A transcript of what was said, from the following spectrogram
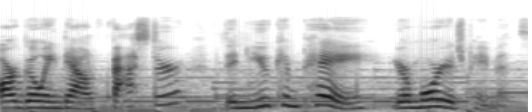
are going down faster than you can pay your mortgage payments.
